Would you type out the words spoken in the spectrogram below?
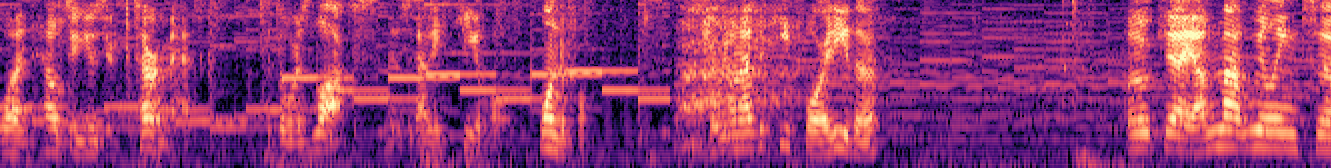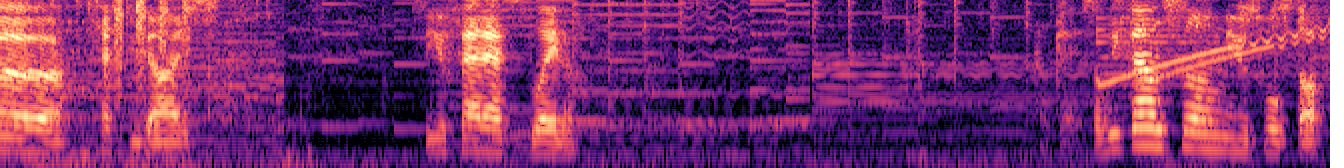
what helps you use your terror mask. The door is locked. There's got a keyhole. Wonderful. I'm sure we don't have the key for it either. Okay, I'm not willing to test you guys. See you fat asses later. So we found some useful stuff.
